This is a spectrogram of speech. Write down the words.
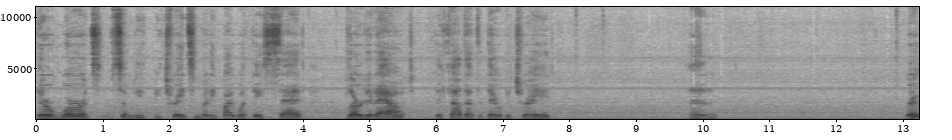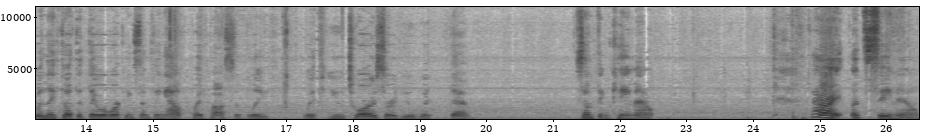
their words. Somebody betrayed somebody by what they said, blurted out. They found out that they were betrayed. And right when they thought that they were working something out, quite possibly with you, Taurus, or you with them, something came out. All right, let's see now.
